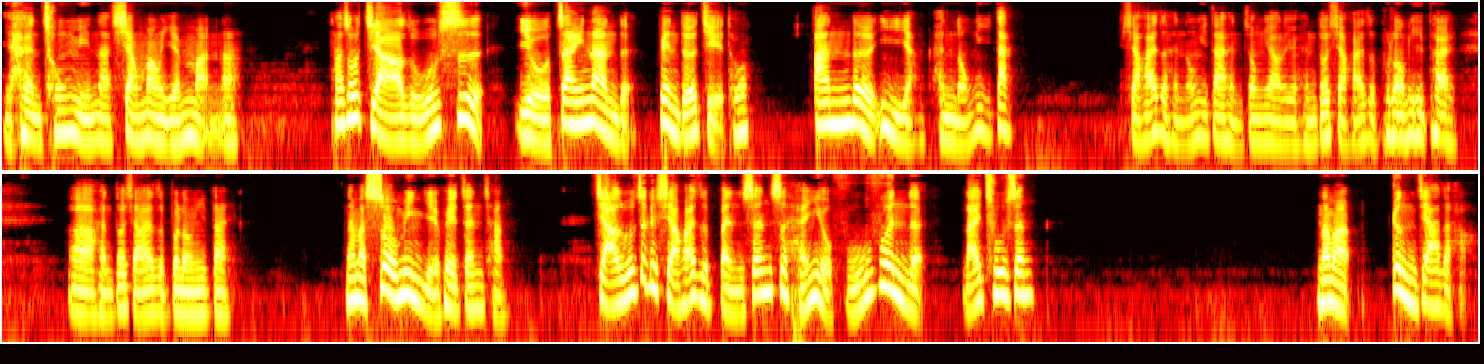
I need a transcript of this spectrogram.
也很聪明啊，相貌圆满啊。他说：“假如是有灾难的，变得解脱，安乐易养，很容易带。小孩子很容易带，很重要的。有很多小孩子不容易带 啊，很多小孩子不容易带。那么寿命也会增长。假如这个小孩子本身是很有福分的来出生，那么更加的好。”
